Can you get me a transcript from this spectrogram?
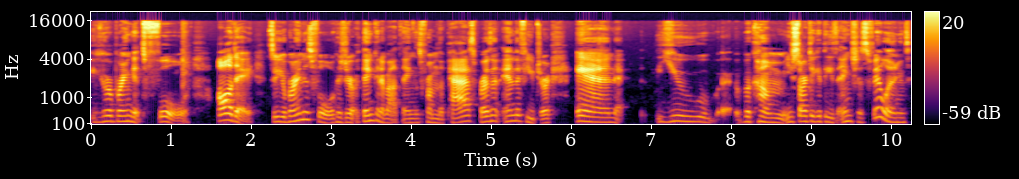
your brain gets full all day. So your brain is full because you're thinking about things from the past, present, and the future. And you become you start to get these anxious feelings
